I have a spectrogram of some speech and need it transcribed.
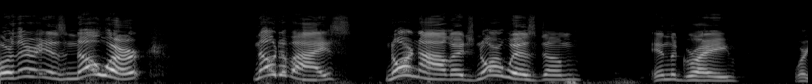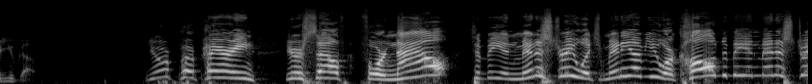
For there is no work, no device, nor knowledge, nor wisdom in the grave where you go. You're preparing yourself for now to be in ministry, which many of you are called to be in ministry.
